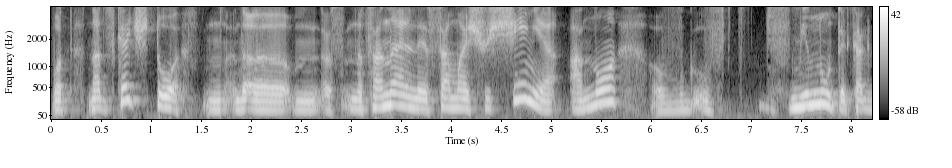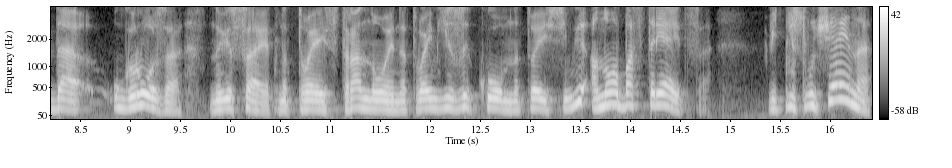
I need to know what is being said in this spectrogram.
Вот надо сказать, что э, национальное самоощущение, оно в, в, в минуты, когда угроза нависает над твоей страной, над твоим языком, над твоей семьей, оно обостряется – ведь не случайно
